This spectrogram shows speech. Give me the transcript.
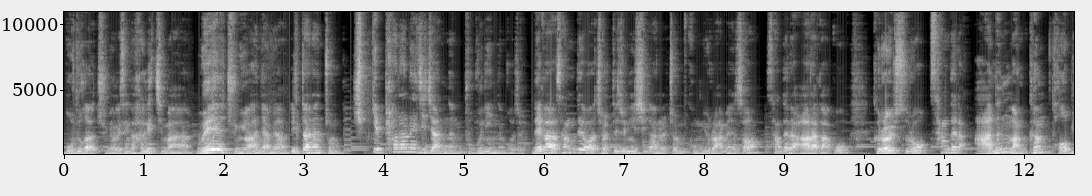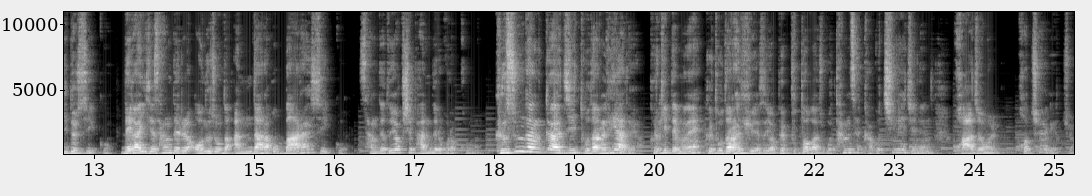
모두가 중요하게 생각하겠지만 왜 중요하냐면 일단은 좀 쉽게 편안해지지 않는 부분이 있는 거죠. 내가 상대와 절대적인 시간을 좀 공유를 하면서 상대를 알아가고 그럴수록 상대를 아는 만큼 더 믿을 수 있고 내가 이제 상대를 어느 정도 안다라고 말할 수 있고 상대도 역시 반대로 그렇고 그 순간까지 도달을 해야 돼요. 그렇기 때문에 그 도달하기 위해서 옆에 붙어가지고 탐색하고 친해지는 과정을 거쳐야겠죠.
